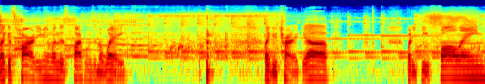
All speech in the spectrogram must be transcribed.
Like it's hard even when this platform's in the way. like you try to get up, but you keep falling.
